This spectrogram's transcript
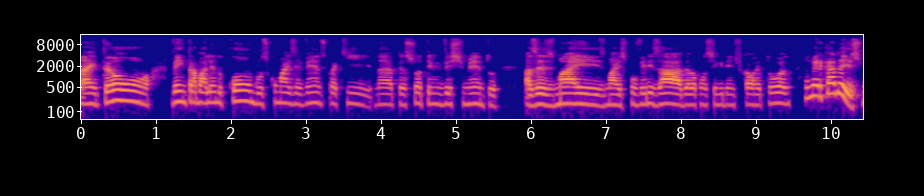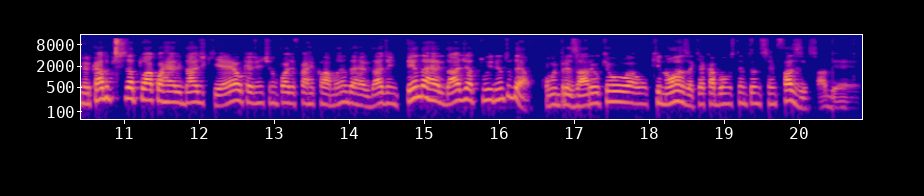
Né? Então, vem trabalhando combos com mais eventos para que né, a pessoa tenha um investimento às vezes mais, mais pulverizado, ela consiga identificar o retorno. O mercado é isso, o mercado precisa atuar com a realidade que é, o que a gente não pode ficar reclamando da realidade, entenda a realidade e atue dentro dela. Como empresário, é o que, eu, o que nós aqui acabamos tentando sempre fazer, sabe? É,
